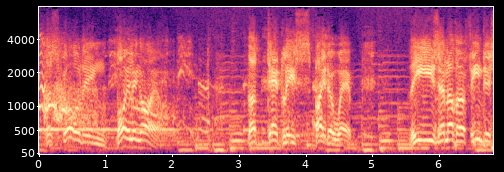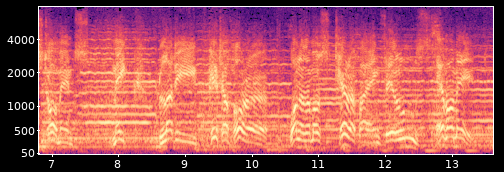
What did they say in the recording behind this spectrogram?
The scalding, boiling oil. The deadly spider web. These and other fiendish torments make Bloody Pit of Horror one of the most terrifying films ever made.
